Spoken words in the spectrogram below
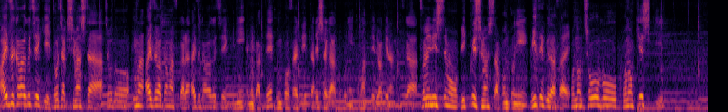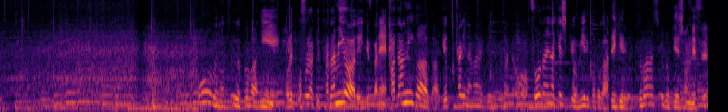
会津川口駅到着しました。ちょうど今会津若松から会津川口駅に向かって運行されていた列車がここに止まっているわけなんですがそれにしてもびっくりしました本当に。見てください。この眺望この景色。ホームのすぐそばにこれおそらく只見川でいいんですかね。只見川がゆったり流れている姿を壮大な景色を見ることができる。素晴らしいロケーションです。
